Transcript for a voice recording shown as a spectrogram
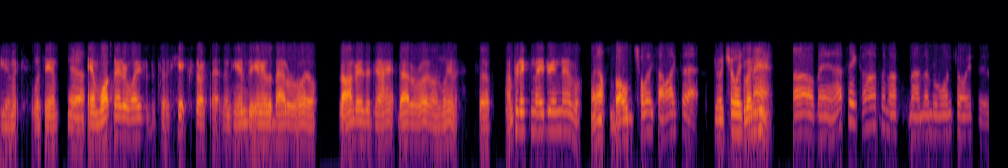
gimmick with him. Yeah. And what better way to, kickstart that than him to enter the Battle Royal, the Andre the Giant Battle Royal, and win it? So I'm predicting Adrian Neville. Well, bold choice. I like that. Your choice, What about you? Oh man, I think honestly my my number one choice is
